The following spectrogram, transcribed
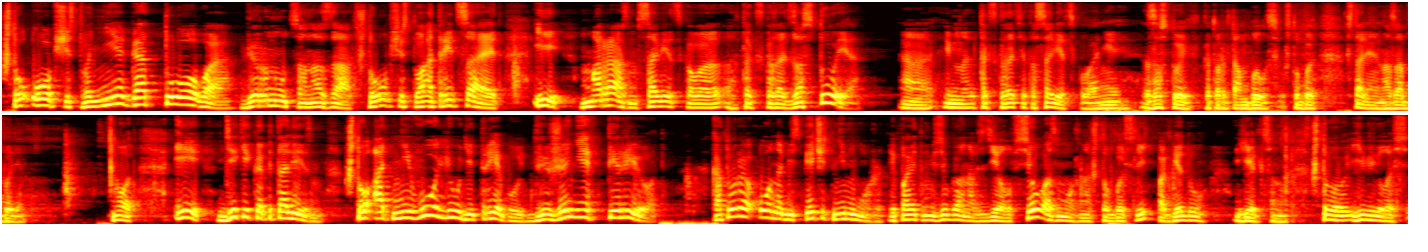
что общество не готово вернуться назад, что общество отрицает и маразм советского, так сказать, застоя, э, именно, так сказать, это советского, а не застой, который там был, чтобы Сталина забыли. Вот. И дикий капитализм, что от него люди требуют движения вперед, которое он обеспечить не может. И поэтому Зюганов сделал все возможное, чтобы слить победу Ельцину, что явилось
